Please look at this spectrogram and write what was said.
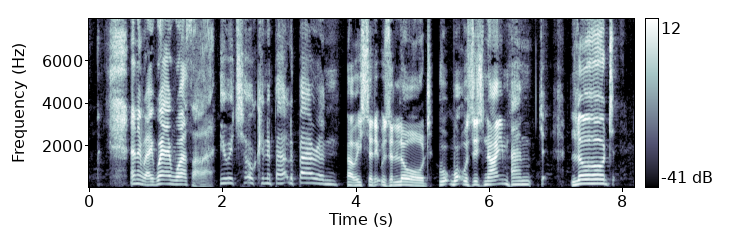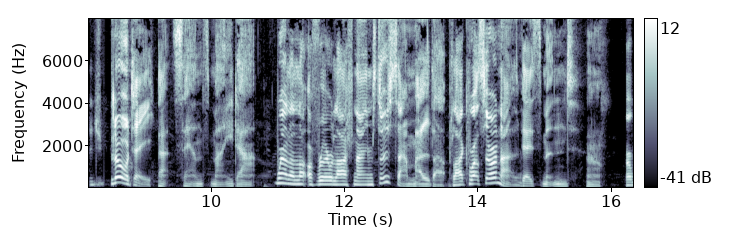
anyway, where was I? You were talking about the Baron. Oh, he said it was a lord. W- what was his name? Um, J- Lord. J- Lordy. That sounds made up. Well, a lot of real life names do sound made up. Like, what's your name? Desmond. Oh. Well,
